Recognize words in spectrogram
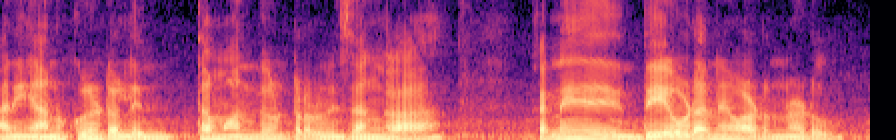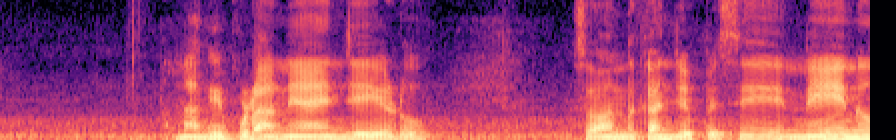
అని అనుకునేటోళ్ళు ఎంతమంది ఉంటారో నిజంగా. కానీ దేవుడు అనేవాడు ఉన్నాడు. నాకు ఎప్పుడు అన్యాయం చేయడు. సో అందుకని చెప్పేసి నేను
